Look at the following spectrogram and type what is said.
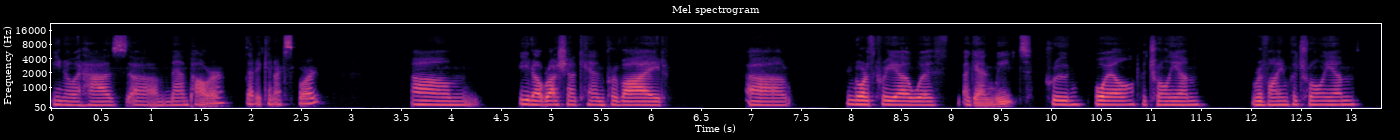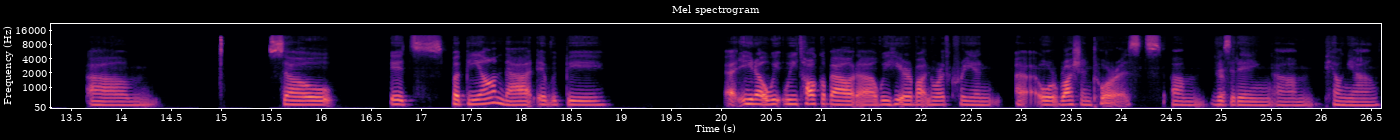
you know, it has uh, manpower that it can export. Um, you know, Russia can provide uh, North Korea with, again, wheat, crude oil, petroleum, refined petroleum. Um, so it's, but beyond that, it would be, Uh, you know, we we talk about, uh, we hear about North Korean uh, or Russian tourists um, visiting um, Pyongyang.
